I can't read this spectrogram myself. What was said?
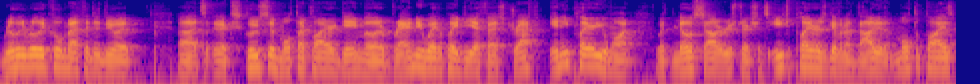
Really, really cool method to do it. Uh, it's an exclusive multiplier game mode, a brand new way to play DFS. Draft any player you want with no salary restrictions. Each player is given a value that multiplies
